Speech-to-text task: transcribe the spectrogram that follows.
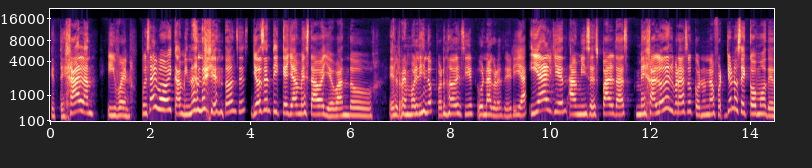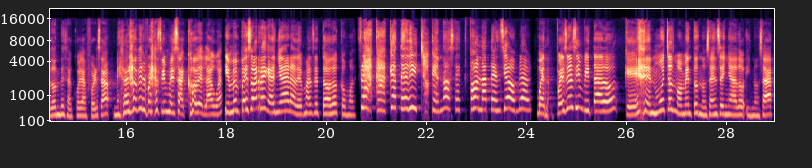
que te jalan. Y bueno, pues ahí voy caminando y entonces yo sentí que ya me estaba llevando el remolino, por no decir una grosería, y alguien a mis espaldas me jaló del brazo con una fuerza, yo no sé cómo, de dónde sacó la fuerza, me jaló del brazo y me sacó del agua y me empezó a regañar, además de todo, como, flaca, ¿qué te he dicho? Que no se pon atención, bla. Bueno, pues es invitado que en muchos momentos nos ha enseñado y nos ha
